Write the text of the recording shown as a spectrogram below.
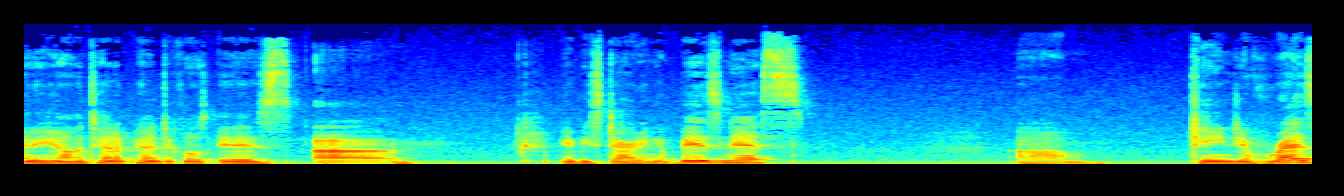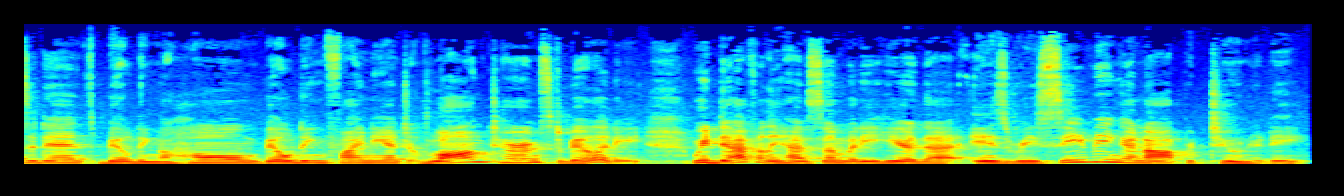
Anyhow, the Ten of Pentacles is uh, maybe starting a business. Um, change of residence, building a home, building financial, long-term stability. We definitely have somebody here that is receiving an opportunity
